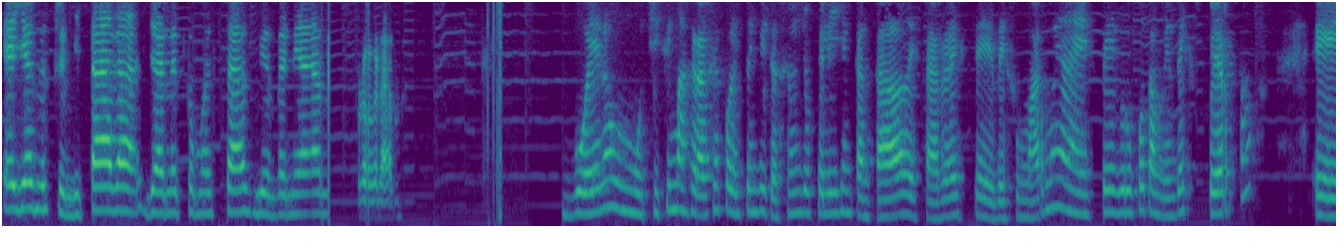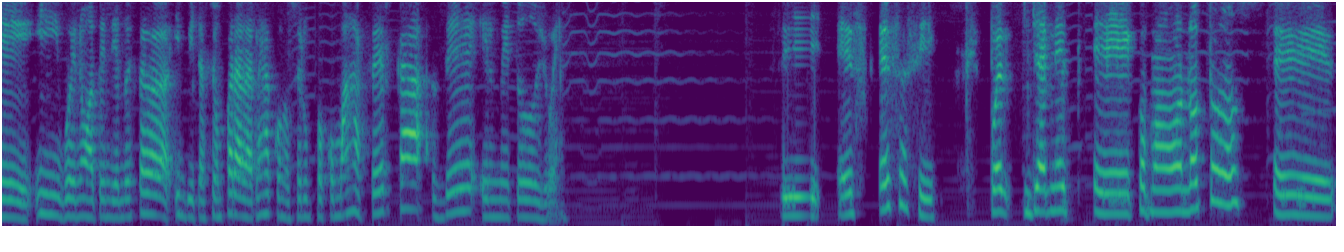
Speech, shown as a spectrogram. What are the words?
Ella es nuestra invitada. Janet, ¿cómo estás? Bienvenida a nuestro programa. Bueno, muchísimas gracias por esta invitación. Yo feliz, encantada de estar, este, de sumarme a este grupo también de expertas eh, y bueno, atendiendo esta invitación para darles a conocer un poco más acerca del método Yuen. Sí, es, es así. Pues Janet, eh, como no todos eh,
